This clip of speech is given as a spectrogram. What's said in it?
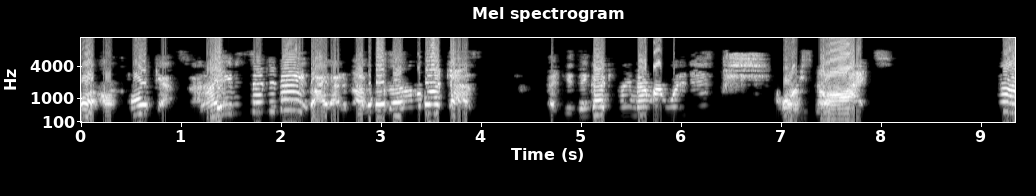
on the podcast. And I even said today, I had to talk about that on the podcast. And you think I can remember what it is? Psh, of course not. No,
